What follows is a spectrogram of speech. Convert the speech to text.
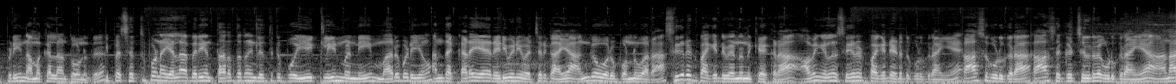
அப்படின்னு நமக்கெல்லாம் தோணுது. இப்ப செத்து போன எல்லா பேரையும் தர தரம் இழுத்துட்டு போய் கிளீன் பண்ணி மறுபடியும் அந்த கடையை ரெடி பண்ணி வச்சிருக்காங்க. அங்க ஒரு பொண்ணு வரா. சிகரெட் பாக்கெட் வேணும்னு கேக்குறா. அவங்க எல்லாம் சிகரெட் பாக்கெட் எடுத்து கொடுக்குறாங்க. காசு கொடுக்குறா. காசுக்கு சில்லற கொடுக்குறாங்க. ஆனா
